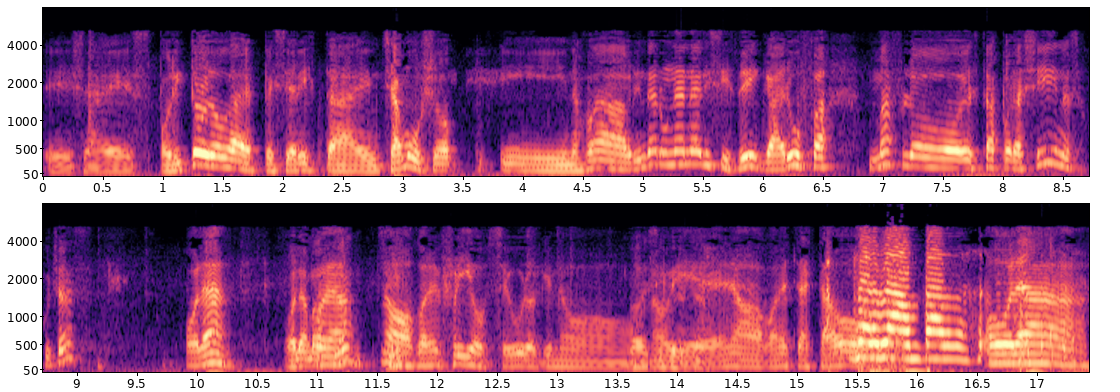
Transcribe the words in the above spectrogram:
Ella es politóloga, especialista en chamullo y nos va a brindar un análisis de Garufa. Maflo, ¿estás por allí? ¿Nos escuchás? Hola. Hola, Maflo. No, con el frío seguro que no, no viene. No, con esta esta hora. Perdón, perdón. Hola.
